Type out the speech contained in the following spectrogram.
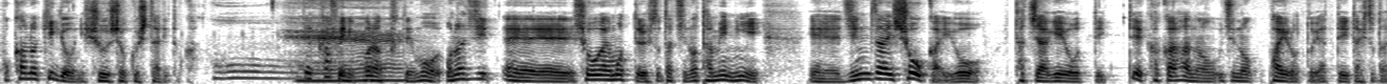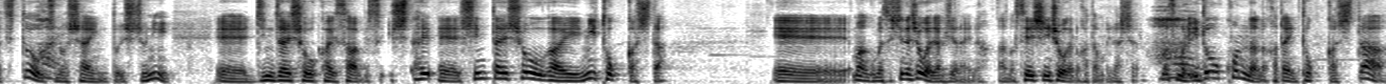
他の企業に就職したりとか。でカフェに来なくても同じ、えー障害を持っている人たちのために、えー人材紹介を立ち上げようって言ってかかあのうちのパイロットをやっていた人たちとはい。うちの社員と一緒に、えー人材紹介サービス、しえー身体障害に特化した、えーまあ、ごめんなさい身体障害だけじゃないな。あの精神障害の方もいらっしゃる、まあ、つまり移動困難な方に特化した、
